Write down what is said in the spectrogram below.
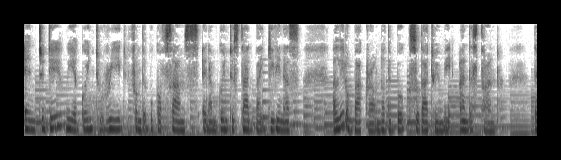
And today we are going to read from the book of Psalms, and I'm going to start by giving us a little background of the book so that we may understand the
